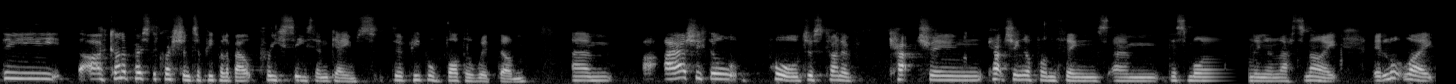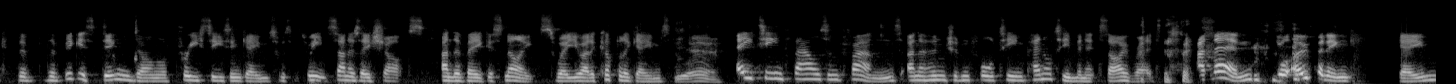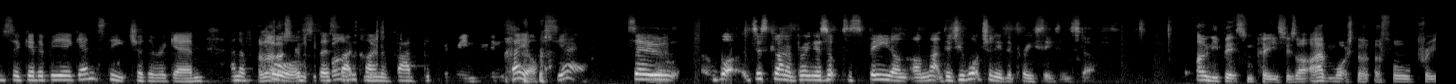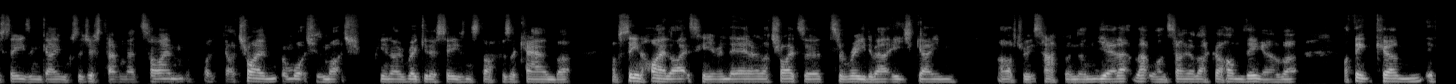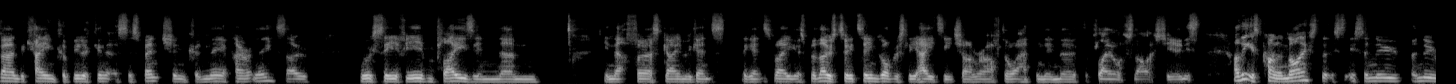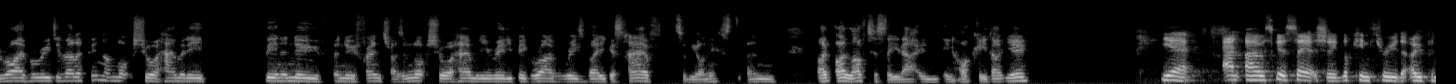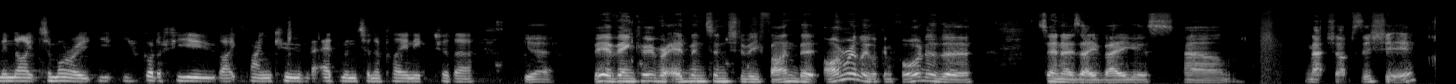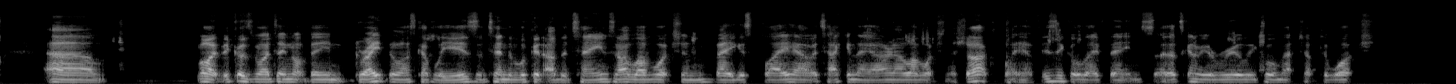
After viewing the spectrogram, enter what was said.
the I kind of posed the question to people about pre-season games. Do people bother with them? Um, I actually thought Paul just kind of catching catching up on things um, this morning and last night, it looked like the, the biggest ding dong of preseason games was between San Jose Sharks and the Vegas Knights, where you had a couple of games. Yeah. 18,000 fans and 114 penalty minutes, I read. and then your opening games are going to be against each other again. And of course, there's fun, that kind it? of bad blood in the playoffs, yeah. So, yeah. what just kind of bring us up to speed on, on that? Did you watch any of the preseason stuff? Only bits and pieces. I, I haven't watched a, a full preseason game because I just haven't had time. I, I try and, and, watch as much, you know, regular season stuff as I can, but I've seen highlights here and there, and I try to to read about each game after it's happened. And yeah, that, that one sounded like a humdinger, but I think um, Evander Kane could be looking at a suspension, couldn't he? Apparently, so we'll see if he even plays in um, in that first game against against Vegas. But those two teams obviously hate each other after what happened in the, the playoffs last year. And it's I think it's kind of nice that it's, it's, a new a new rivalry developing. I'm not sure how many being a new a new franchise. I'm not sure how many really big rivalries Vegas have, to be honest. And I, I love to see that in, in hockey, don't you? Yeah, and I was going to say actually, looking through the opening night tomorrow, you, have got a few like Vancouver, Edmonton are playing each other. Yeah, yeah, Vancouver, Edmonton should be fun, but I'm really looking forward to the San Jose Vegas um, matchups this year. Um, like because my team not been great the last couple of years, I tend to look at other teams, and I love watching Vegas play, how attacking they are, and I love watching the Sharks play, how physical they've been. So that's going to be a really cool matchup to watch.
